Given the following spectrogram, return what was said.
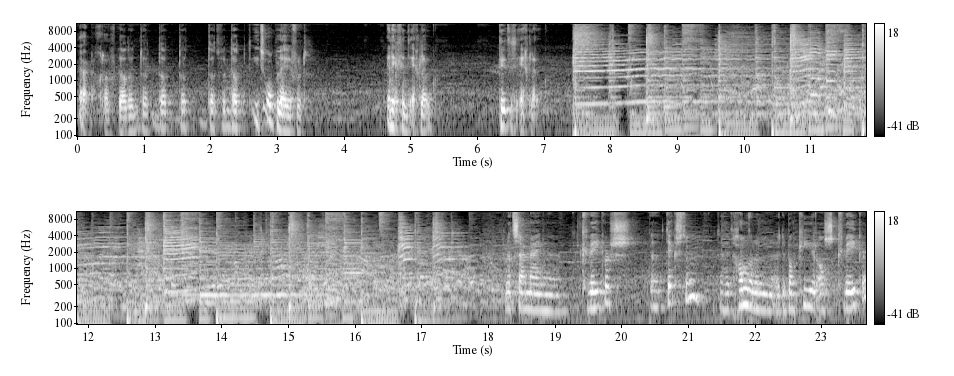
Ja, dan geloof ik wel dat, dat, dat, dat, dat, we, dat iets oplevert. En ik vind het echt leuk. Dit is echt leuk. Dat zijn mijn uh, kwekersteksten. Uh, het handelen, de bankier als kweker.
